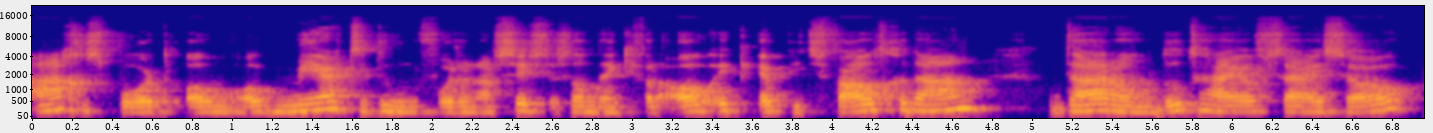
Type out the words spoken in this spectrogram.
aangespoord om ook meer te doen voor de narcist. Dus dan denk je van, oh, ik heb iets fout gedaan. Daarom doet hij of zij zo.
